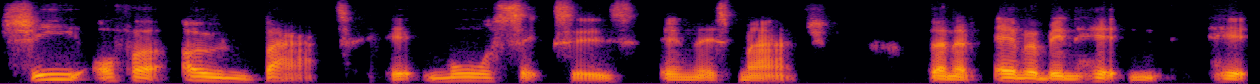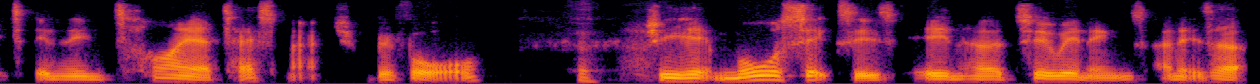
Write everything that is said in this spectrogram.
she, off her own bat, hit more sixes in this match than have ever been hit in, hit in an entire test match before. she hit more sixes in her two innings, and it's her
